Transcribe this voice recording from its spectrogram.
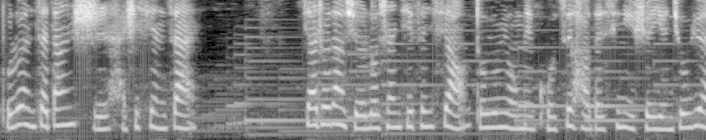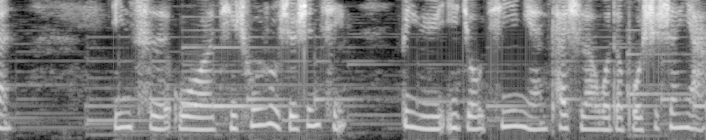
不论在当时还是现在，加州大学洛杉矶分校都拥有美国最好的心理学研究院，因此我提出入学申请，并于1971年开始了我的博士生涯。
